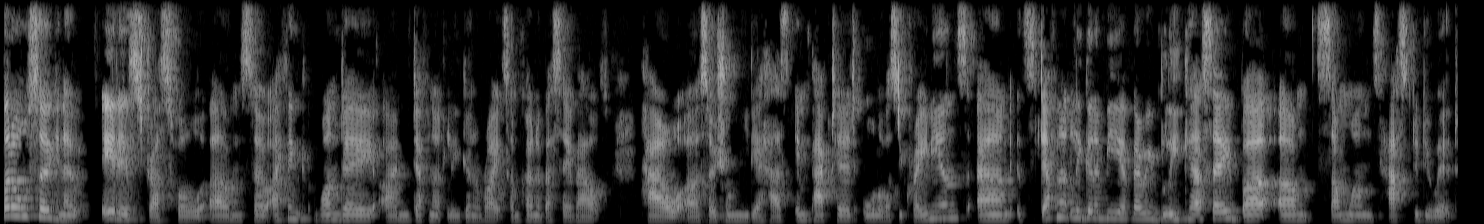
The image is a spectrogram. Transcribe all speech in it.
But also you know it is stressful. Um, so i think one day i'm definitely going to write some kind of essay about how uh, social media has impacted all of us ukrainians. And it's definitely going to be a very bleak essay but um, someone has to do it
